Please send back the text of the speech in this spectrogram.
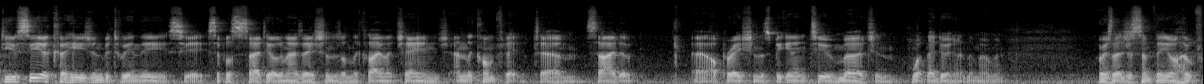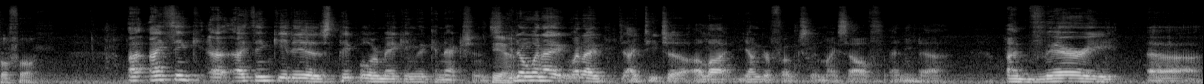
Do you see a cohesion between the civil society organisations on the climate change and the conflict um, side of uh, operations beginning to merge in what they're doing at the moment? Or is that just something you're hopeful for? I, I think uh, I think it is. People are making the connections. Yeah. You know, when I when I, I teach a, a lot younger folks than myself, and uh, I'm very uh,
